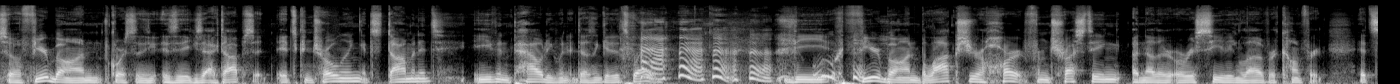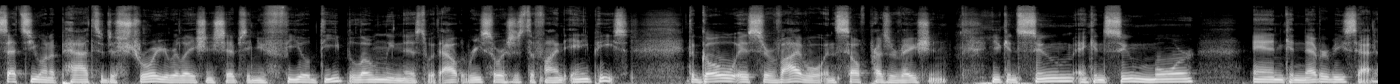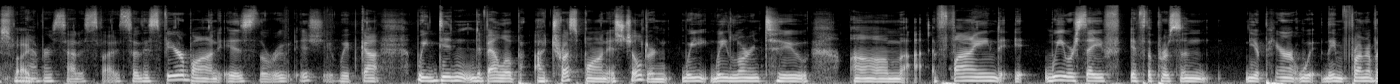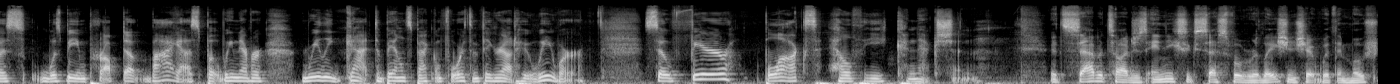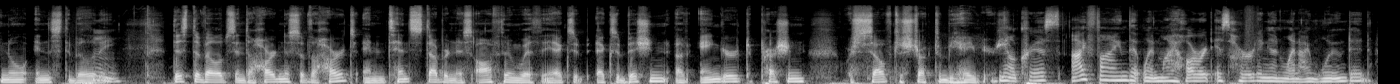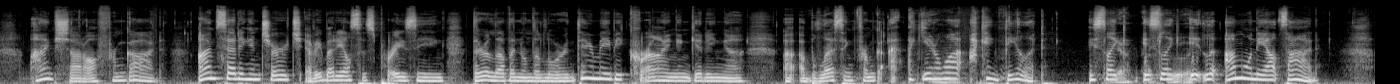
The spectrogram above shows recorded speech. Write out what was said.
So, a fear bond, of course, is the exact opposite. It's controlling, it's dominant, even pouty when it doesn't get its way. the fear bond blocks your heart from trusting another or receiving love or comfort. It sets you on a path to destroy your relationships and you feel deep loneliness without resources to find any peace. The goal is survival and self preservation. You consume and consume more and can never be satisfied. Never satisfied. So this fear bond is the root issue. We've got we didn't develop a trust bond as children. We we learned to um, find we were safe if the person your parent in front of us was being propped up by us, but we never really got to bounce back and forth and figure out who we were. So fear blocks healthy connection. It sabotages any successful relationship with emotional instability. Hmm. This develops into hardness of the heart and intense stubbornness, often with the ex- exhibition of anger, depression, or self destructive behaviors. Now, Chris, I find that when my heart is hurting and when I'm wounded, I'm shut off from God. I'm sitting in church, everybody else is praising, they're loving on the Lord. They're maybe crying and getting a, a, a blessing from God. I, you know mm what? I can feel it. It's like yeah, it's like it, I'm on the outside.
